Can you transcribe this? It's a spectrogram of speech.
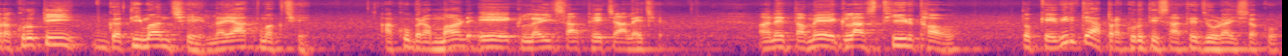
પ્રકૃતિ ગતિમાન છે, લયાત્મક છે. આખું બ્રહ્માંડ એ એક લય સાથે ચાલે છે. અને તમે એકલા સ્થિર થાઓ, તો કેવી રીતે આ પ્રકૃતિ સાથે જોડાઈ શકો?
